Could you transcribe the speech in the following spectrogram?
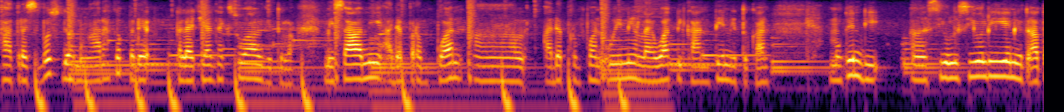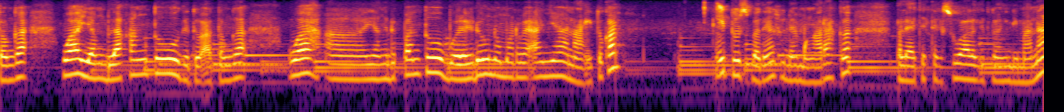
hal tersebut sudah mengarah ke pelecehan seksual gitu loh misal nih ada perempuan uh, ada perempuan ini lewat di kantin gitu kan mungkin di uh, siul-siulin gitu. Atau enggak wah yang belakang tuh gitu. Atau enggak wah uh, yang depan tuh boleh dong nomor WA-nya nah itu kan itu sebetulnya sudah mengarah ke pelecehan seksual gitu yang di mana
